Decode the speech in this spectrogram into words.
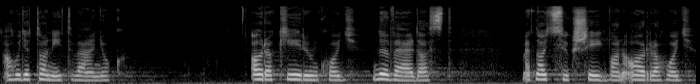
ahogy a tanítványok. Arra kérünk, hogy növeld azt, mert nagy szükség van arra, hogy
